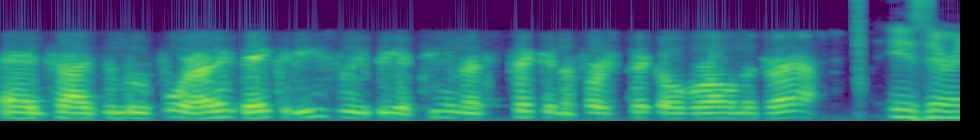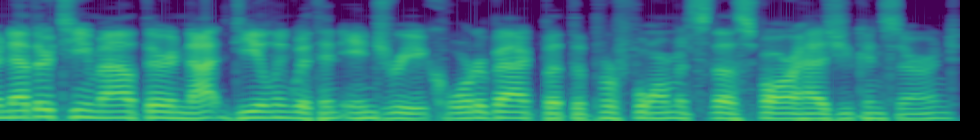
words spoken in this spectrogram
and tries to move forward. I think they could easily be a team that's picking the first pick overall in the draft. Is there another team out there not dealing with an injury at quarterback, but the performance thus far has you concerned?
